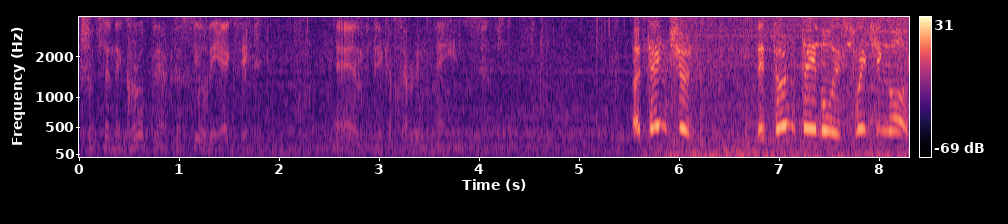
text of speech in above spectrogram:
is. Should send a group there to seal the exit. And pick up the remains. Attention! The turntable is switching on.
